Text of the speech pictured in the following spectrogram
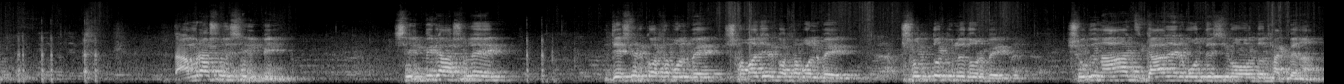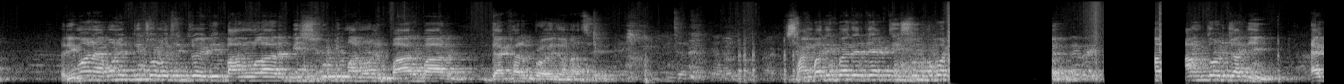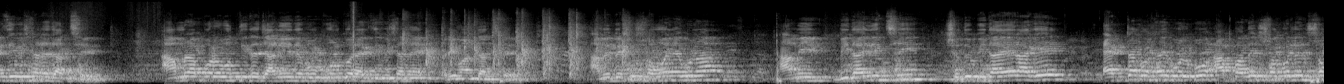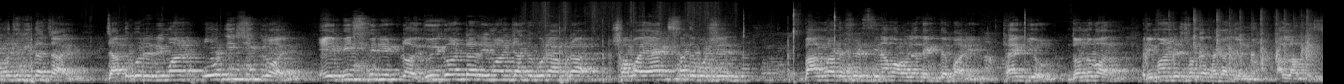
তা আমরা আসলে শিল্পী। শিল্পীরা আসলে দেশের কথা বলবে, সমাজের কথা বলবে, সত্য তুলে ধরবে। শুধু নাচ গানের মধ্যে সীমাবদ্ধ থাকবে না। রিমান, এমন একটি চলচ্চিত্র, এটি বাংলার বিশ কোটি মানুষ বারবার দেখার প্রয়োজন আছে। সাংবাদিক ভাইদেরকে একটি সুখবর আন্তর্জাতিক এক্সিবিশনে যাচ্ছে। আমরা পরবর্তীতে জানিয়ে দেব কোন কোন এক্সিবিশনে রিমান্ড যাচ্ছে আমি বেশি সময় নেব না। আমি বিদায় নিচ্ছি। শুধু বিদায়ের আগে একটা কথাই বলব, আপনাদের সকলের সহযোগিতা চাই, যাতে করে রিমান্ড অতি শীঘ্রই, এই বিশ মিনিট নয়, দুই ঘণ্টার রিমান্ড যাতে করে আমরা সবাই একসাথে বসে বাংলাদেশের সিনেমা হলে দেখতে পারি। থ্যাংক ইউ ধন্যবাদ। রিমান্ডের সঙ্গে থাকার জন্য। আল্লাহ হাফিজ।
